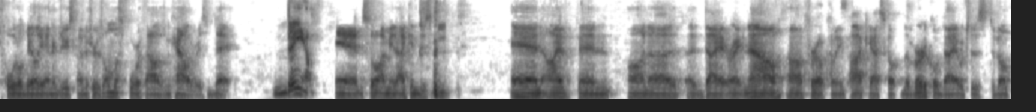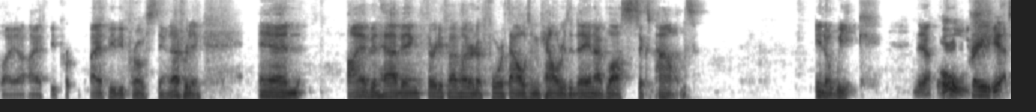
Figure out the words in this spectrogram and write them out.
total daily energy expenditure is almost four thousand calories a day. Damn. And so, I mean, I can just eat. and I've been on a, a diet right now uh, for upcoming podcast called the Vertical Diet, which is developed by uh, IFB Pro, IFBB Pro Stan Efferding. And I've been having 3,500 to 4,000 calories a day, and I've lost six pounds in a week. Yeah. Yeah, Oh shit.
